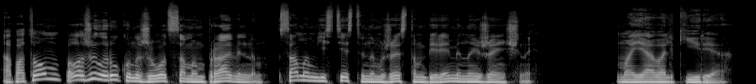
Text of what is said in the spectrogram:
А потом положила руку на живот самым правильным, самым естественным жестом беременной женщины. Моя валькирия,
